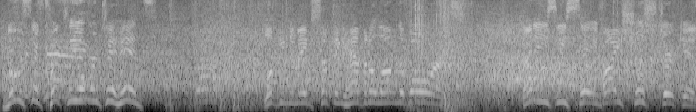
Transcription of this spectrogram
Moves it quickly over to Hintz. Looking to make something happen along the boards. An easy save by Shesterkin.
